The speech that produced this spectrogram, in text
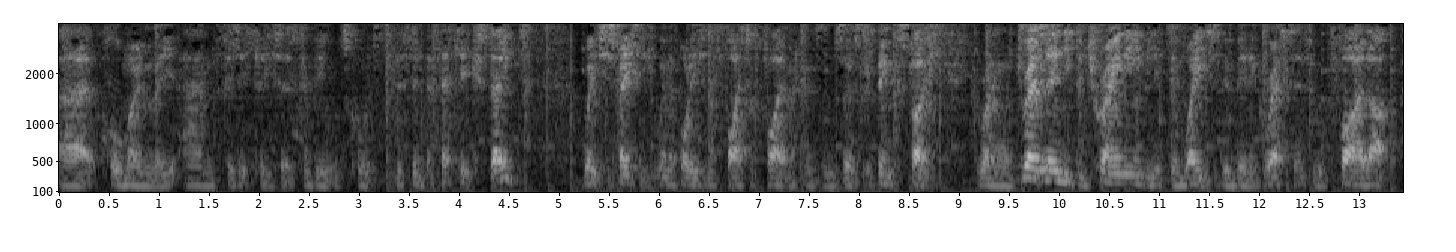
uh, hormonally and physically, so it's going to be what's called the sympathetic state which is basically when the body's in a fight or flight mechanism. So it's, it's like you're running on adrenaline, you've been training, you've been lifting weights, you've been being aggressive, you've been fired up.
